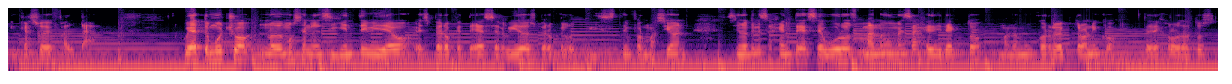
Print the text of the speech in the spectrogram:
en caso de faltar. Cuídate mucho, nos vemos en el siguiente video, espero que te haya servido, espero que lo utilices esta información. Si no tienes agente de seguros, mándame un mensaje directo, mándame un correo electrónico, te dejo los datos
